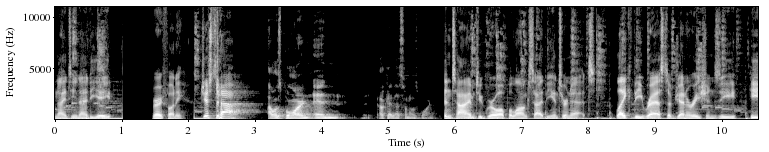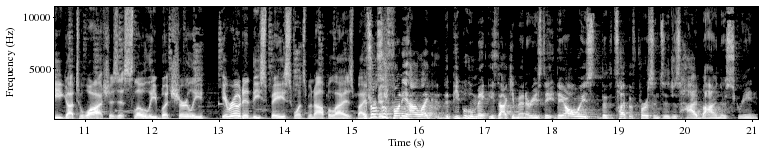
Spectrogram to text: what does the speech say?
1998. Very funny. Just in Cap, I was born in. Okay, that's when I was born. in time to grow up alongside the internet. Like the rest of Generation Z, he got to watch as it slowly but surely eroded the space once monopolized by It's also funny how like the people who make these documentaries, they, they always they're the type of person to just hide behind their screen.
